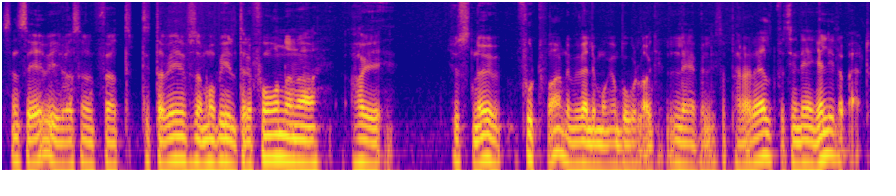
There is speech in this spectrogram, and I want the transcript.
Sen ser vi ju, alltså för att tittar vi på mobiltelefonerna har ju just nu fortfarande väldigt många bolag lever lite parallellt för sin egen lilla värld.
